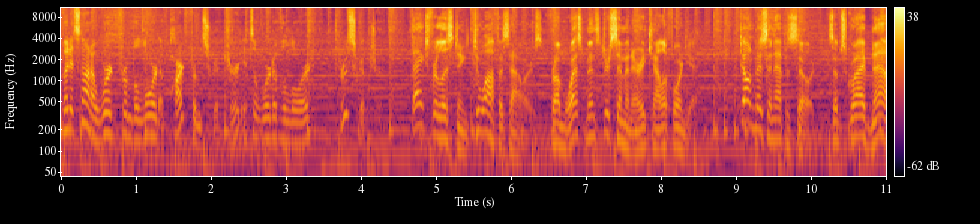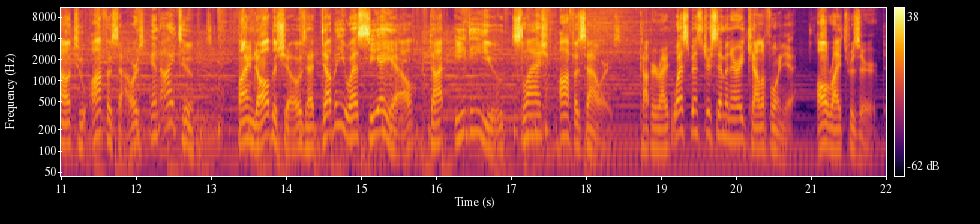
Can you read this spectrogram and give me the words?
But it's not a word from the Lord apart from Scripture, it's a word of the Lord through Scripture. Thanks for listening to Office Hours from Westminster Seminary, California. Don't miss an episode. Subscribe now to Office Hours in iTunes. Find all the shows at wscal.edu slash office hours. Copyright Westminster Seminary, California. All rights reserved.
